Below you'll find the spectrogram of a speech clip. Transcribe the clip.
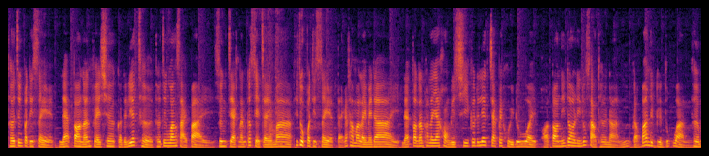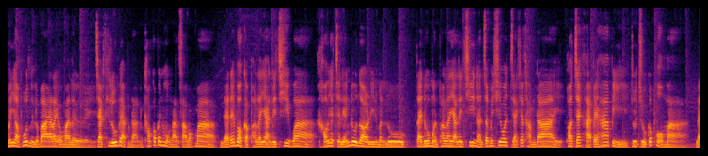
เธอจึงปฏิเสธ และตอนนั้นเฟเชอร์ก็ได้เรียกเธอ เธอจึงวางสายไป ซึ่งแจ็คนั้นก็เสียใจมากที่ถูกปฏิเสธ แต่ก็ทำอะไรไม่ได้ แและตอนนั้นภรรยาของริชชี่ก็ได้เรียกแจ็คไปคุยด้วยเพราะตอนนี้ดอลลีลูกสาวเธอนั้นกลับบ้านดึกดื่นทุกวัน เธอไม่ยอมพูดหรือระบายอะไรออกมาเลยแจ็คที่รู้แบบนั้นเขาก็เป็นห่วงหลานสาวมากๆ และได้บอกกับภรรยาริชชี่ว่าเขาอยากจะเลี้ยงดูดอลลีเหมือนลูกแต่ดูเหมือนภรรยาลิชี่นั้นจะไม่เชื่อว่าแจ็คจะทำได้ พอแจ็คหายไป 5 ปี จู่ๆก็โผล่มา และ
